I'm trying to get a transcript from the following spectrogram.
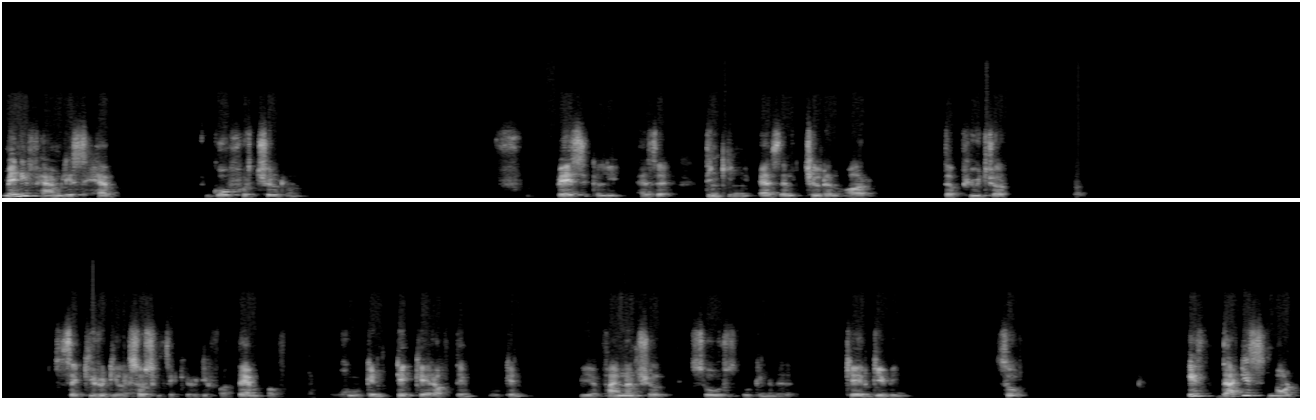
Many families have go for children basically as a thinking as in children are the future security, like social security for them, of who can take care of them, who can be a financial source, who can be caregiving. So if that is not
